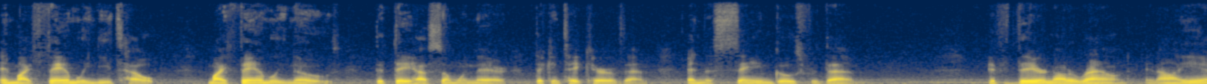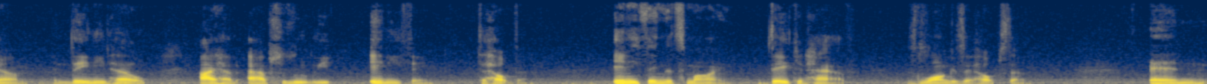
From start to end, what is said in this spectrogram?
and my family needs help, my family knows that they have someone there that can take care of them. And the same goes for them if they're not around and I am and they need help, I have absolutely anything to help them. Anything that's mine, they can have as long as it helps them. And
